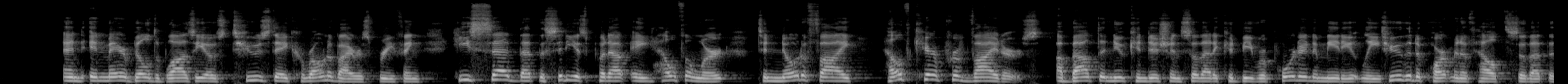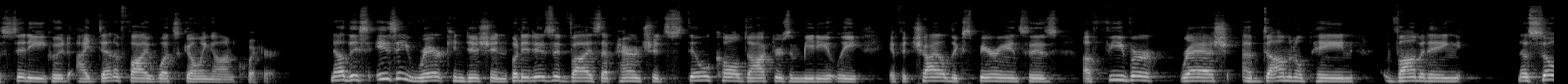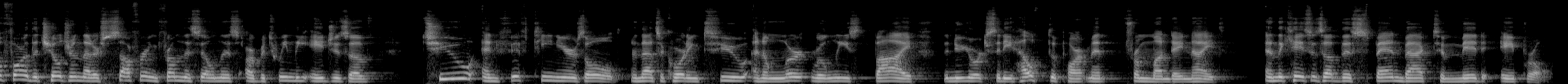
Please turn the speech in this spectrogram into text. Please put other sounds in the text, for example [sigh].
And in Mayor Bill de Blasio's Tuesday coronavirus briefing, he said that the city has put out a health alert to notify healthcare providers about the new condition so that it could be reported immediately to the Department of Health so that the city could identify what's going on quicker. Now, this is a rare condition, but it is advised that parents should still call doctors immediately if a child experiences a fever, rash, abdominal pain, vomiting, now, so far, the children that are suffering from this illness are between the ages of 2 and 15 years old, and that's according to an alert released by the New York City Health Department from Monday night. And the cases of this span back to mid April.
